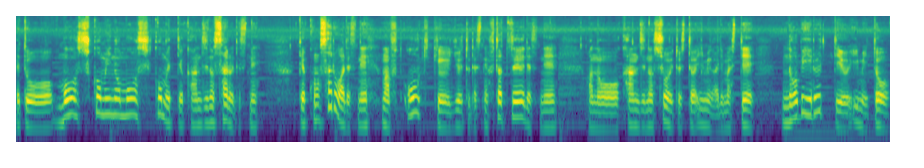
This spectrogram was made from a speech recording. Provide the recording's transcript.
えっと、申し込みの申し込むっていう感じの猿ですね。で、この猿はですね、まあ、大きく言うとですね、2つですね、あの漢字の勝利としては意味がありまして、伸びるっていう意味と、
